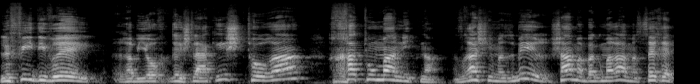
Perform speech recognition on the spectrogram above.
לפי דברי רבי ריש לקיש, תורה חתומה ניתנה. אז רש"י מסביר, שמה בגמרא, מסכת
